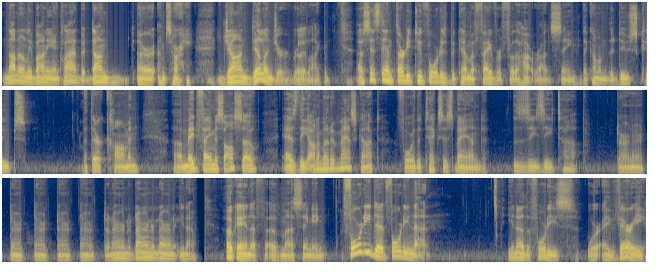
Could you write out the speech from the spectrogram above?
not only Bonnie and Clyde, but Don, or I'm sorry, John Dillinger really liked them. Uh, since then, 32 Ford has become a favorite for the hot rod scene. They call them the Deuce Coupes, but they're common. Uh, made famous also as the automotive mascot for the Texas band ZZ Top. You know. Okay, enough of my singing. 40 to 49. You know, the 40s were a very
